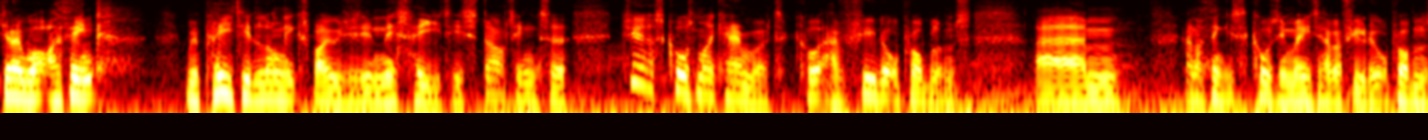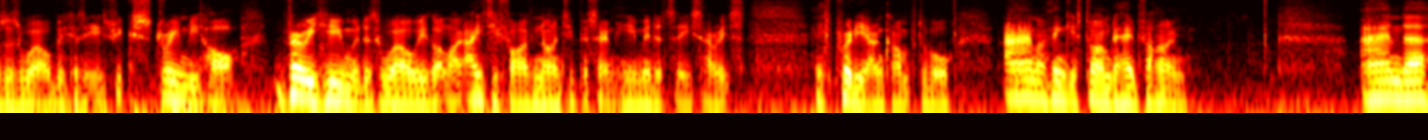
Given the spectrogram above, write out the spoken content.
You know what? I think repeated long exposures in this heat is starting to just cause my camera to have a few little problems. Um, and I think it's causing me to have a few little problems as well because it's extremely hot, very humid as well. We've got like 85, 90% humidity, so it's it's pretty uncomfortable. And I think it's time to head for home. And uh,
